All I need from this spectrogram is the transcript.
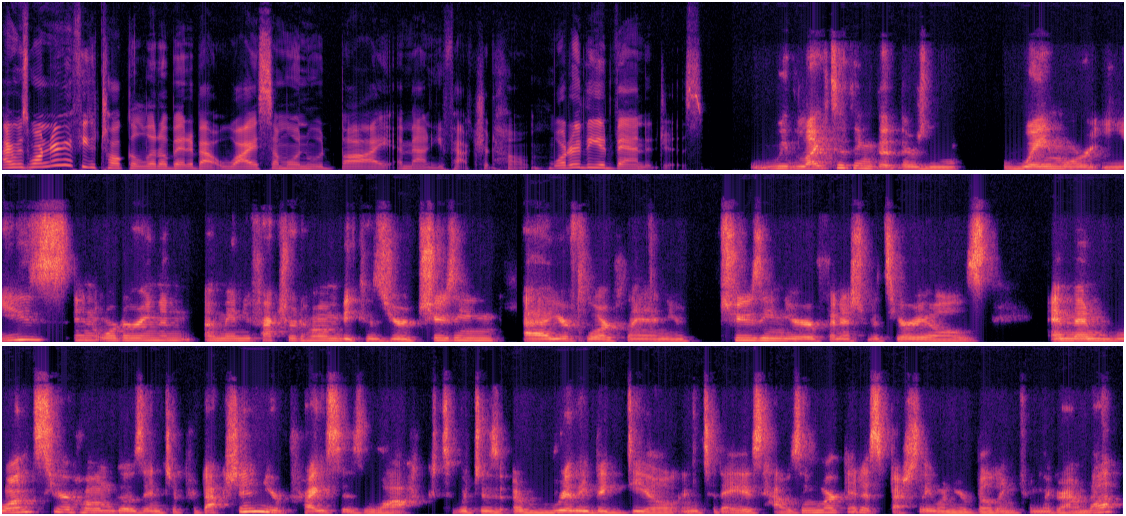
I was wondering if you could talk a little bit about why someone would buy a manufactured home. What are the advantages? we'd like to think that there's way more ease in ordering an, a manufactured home because you're choosing uh, your floor plan, you're choosing your finished materials. And then once your home goes into production, your price is locked, which is a really big deal in today's housing market, especially when you're building from the ground up.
